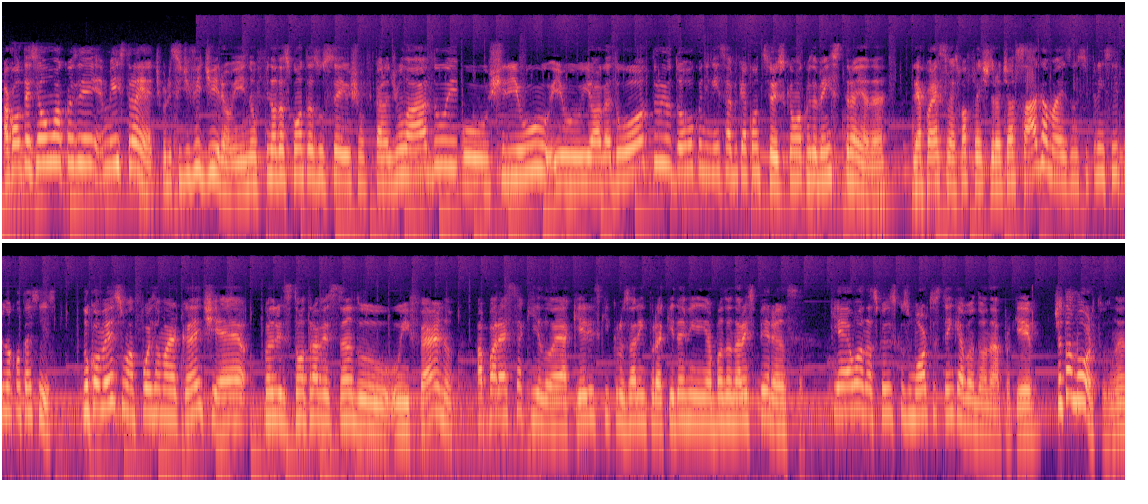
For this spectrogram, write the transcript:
aconteceu uma coisa meio estranha. Tipo, eles se dividiram e no final das contas o Sei e o Shun ficaram de um lado e o Shiryu e o Yoga do outro e o Dorco ninguém sabe o que aconteceu. Isso que é uma coisa bem estranha, né? Ele aparece mais pra frente durante a saga, mas nesse princípio não acontece isso. No começo, uma coisa marcante é quando eles estão atravessando o inferno, aparece aquilo: é aqueles que cruzarem por aqui devem abandonar a esperança que é uma das coisas que os mortos têm que abandonar, porque já tá morto, né?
